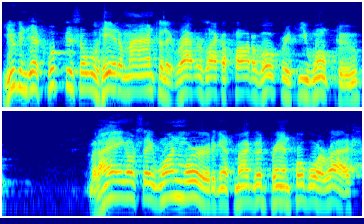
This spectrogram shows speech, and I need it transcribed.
you can just whoop this old head of mine till it rattles like a pot of okra if you want to. But I ain't gonna say one word against my good friend Po Boy Rice.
